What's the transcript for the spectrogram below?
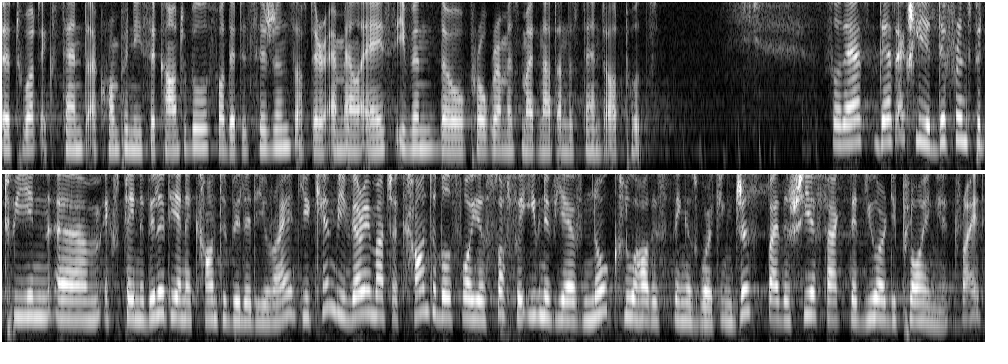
at what extent are companies accountable for the decisions of their MLAs, even though programmers might not understand outputs? So there's, there's actually a difference between um, explainability and accountability, right? You can be very much accountable for your software even if you have no clue how this thing is working, just by the sheer fact that you are deploying it, right?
